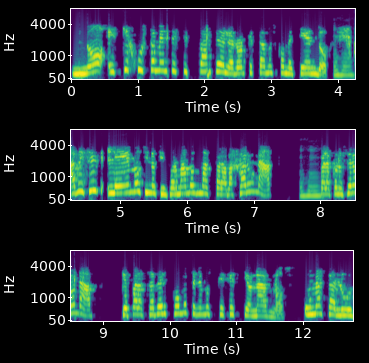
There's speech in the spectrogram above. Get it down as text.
no, es que justamente este es parte del error que estamos cometiendo. A veces leemos y nos informamos más para bajar una app, para conocer una app, que para saber cómo tenemos que gestionarnos una salud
